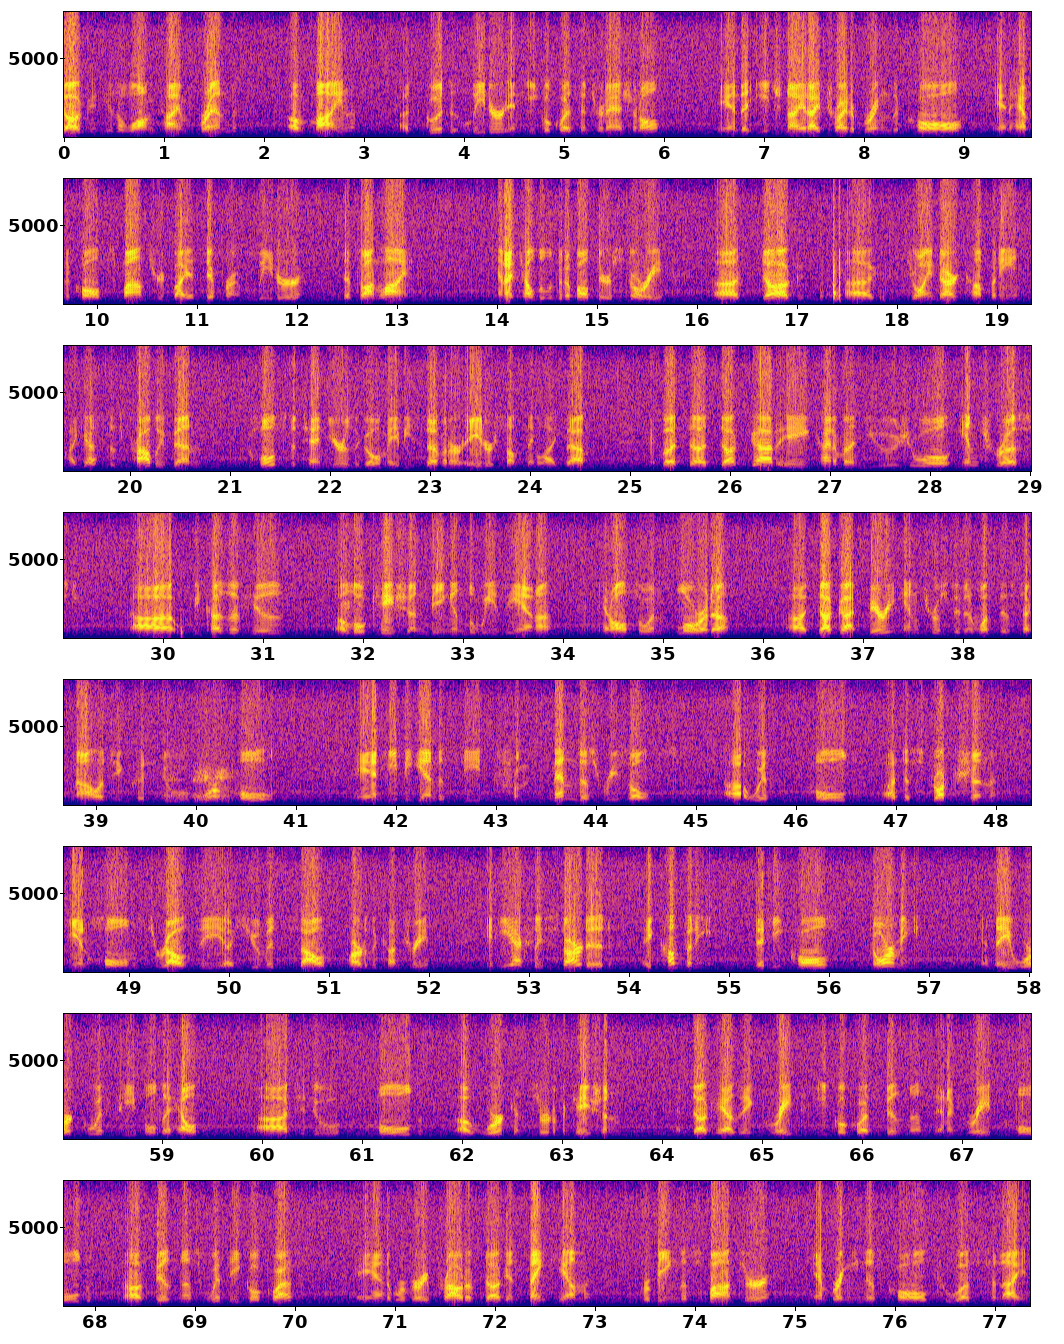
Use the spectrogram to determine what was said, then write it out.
Doug is a longtime friend of mine, a good leader in EcoQuest International, and uh, each night I try to bring the call and have the call sponsored by a different leader that's online. And I tell a little bit about their story. Uh, Doug uh, joined our company, I guess it's probably been close to 10 years ago, maybe 7 or 8 or something like that. But uh, Doug got a kind of an unusual interest uh, because of his uh, location being in Louisiana and also in Florida. Uh, Doug got very interested in what this technology could do for mold, and he began to see tremendous results uh, with mold uh, destruction in homes throughout the uh, humid south part of the country. And he actually started a company that he calls NORMI. And they work with people to help uh, to do mold uh, work and. And Doug has a great EcoQuest business and a great mold uh, business with EcoQuest. And we're very proud of Doug and thank him for being the sponsor and bringing this call to us tonight.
